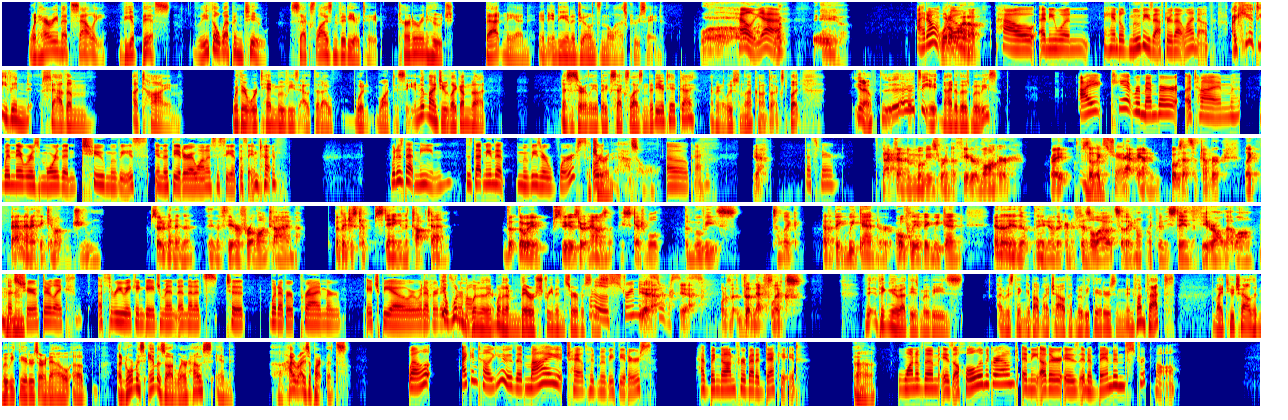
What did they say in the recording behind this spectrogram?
When Harry Met Sally, The Abyss, Lethal Weapon Two, Sex Lies and Videotape, Turner and Hooch, Batman, and Indiana Jones and the Last Crusade. Whoa! Hell yeah. What a I don't what a lineup! how anyone handled movies after that lineup. I can't even fathom a time where there were 10 movies out that I would want to see. And mind you, like I'm not necessarily a big sex lies and videotape guy. I mean, at least in that context, but you know, I'd say eight, nine of those movies. I can't remember a time when there was more than two movies in the theater I wanted to see at the same time. What does that mean? Does that mean that movies are worse? That Or- you're an asshole. oh, okay. Yeah, That's fair. back then the movies were in the theater longer, right? So mm-hmm. like That's true. Batman, what was that September? Like Batman, I think came out in June, so it had been in the in the theater for a long time, but they just kept staying in the top ten. The the way studios do it now is like they schedule the movies to like have a big weekend or hopefully a big weekend, and then they know, they know they're going to fizzle out, so they don't like really stay in the theater all that long. That's Mhm. true. They're like a three week engagement and then it's to whatever Prime or HBO or whatever it is. Yeah, one of, the, one, of home. the, one of them, their streaming services. One of those streaming Yeah, services. yeah. One of the, the Netflix. Th- thinking about these movies, I was thinking about my childhood movie theaters. And, and fun fact, my two childhood movie theaters are now a enormous Amazon warehouse and uh, high rise apartments. Well, I can tell you that my childhood movie theaters have been gone for about a decade. Uh huh. One of them is a hole in the ground, and the other is an abandoned strip mall.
